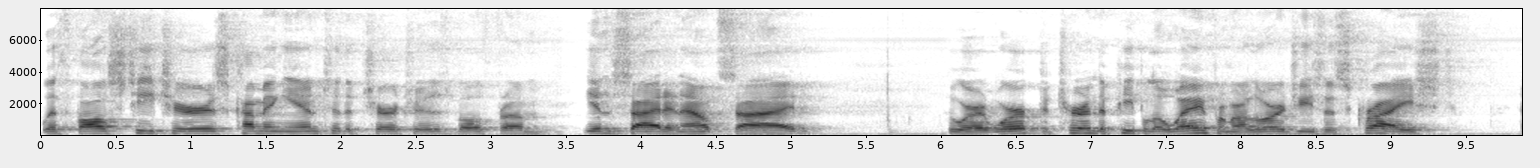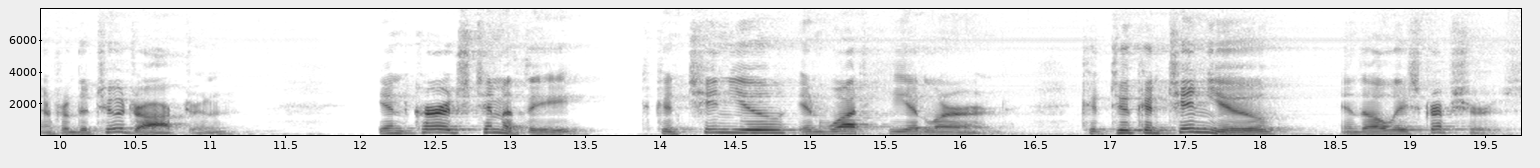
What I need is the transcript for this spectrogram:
with false teachers coming into the churches, both from inside and outside, who are at work to turn the people away from our Lord Jesus Christ and from the true doctrine. He encouraged Timothy continue in what he had learned, to continue in the Holy Scriptures.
